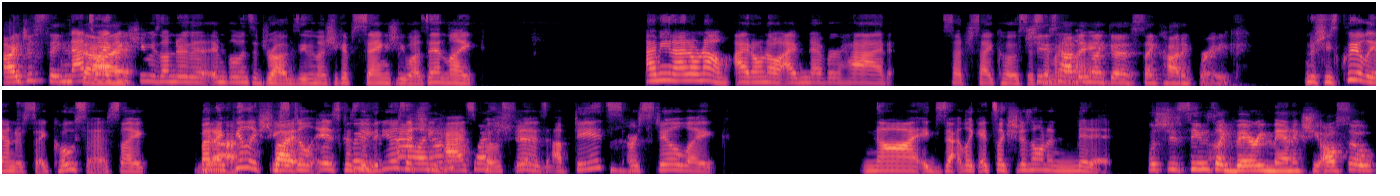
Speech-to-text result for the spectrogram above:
I just think And that's that why I think she was under the influence of drugs, even though she kept saying she wasn't. Like, I mean, I don't know. I don't know. I've never had such psychosis. in she's my having life. like a psychotic break. No, she's clearly under psychosis. Like, but Yeah. I feel like she but- still is because the videos Al, that she has posted as updates mm-hmm. are still like not exact. Like, it's like she doesn't want to admit it. Well, she seems like very manic. She also,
